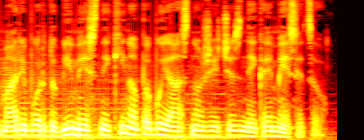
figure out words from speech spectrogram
Maribor dobi mestni kino, pa bo jasno že čez nekaj mesecev.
